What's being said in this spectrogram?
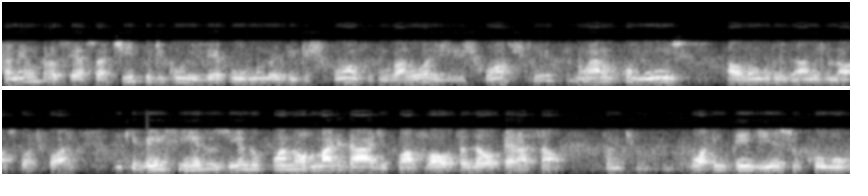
também um processo atípico de conviver com um número de descontos, com valores de descontos que não eram comuns ao longo dos anos no nosso portfólio e que vem se reduzindo com a normalidade, com a volta da operação. Então, a gente entende isso como,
